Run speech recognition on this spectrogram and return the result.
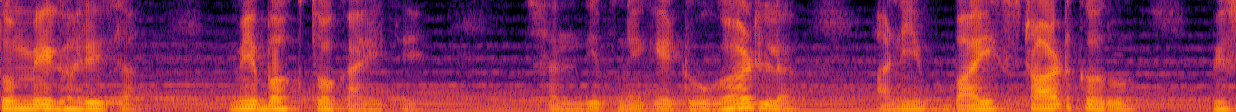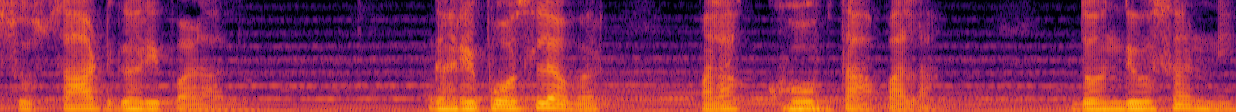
तुम्ही घरी जा. मी बघतो काही ते. संदीपने गेट उघडलं आणि बाईक स्टार्ट करून मी सुसाट घरी पळालो. घरी पोचल्यावर मला खूप ताप आला. दोन दिवसांनी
